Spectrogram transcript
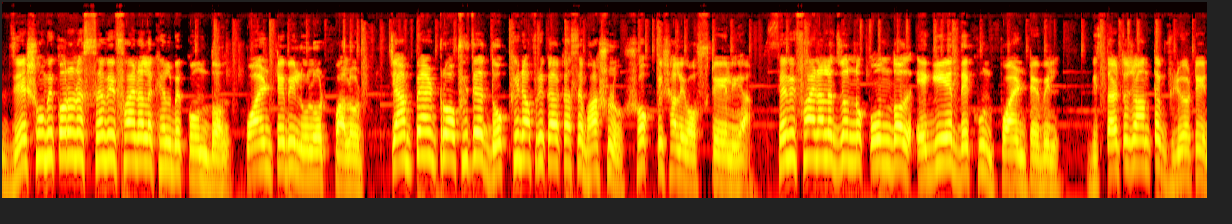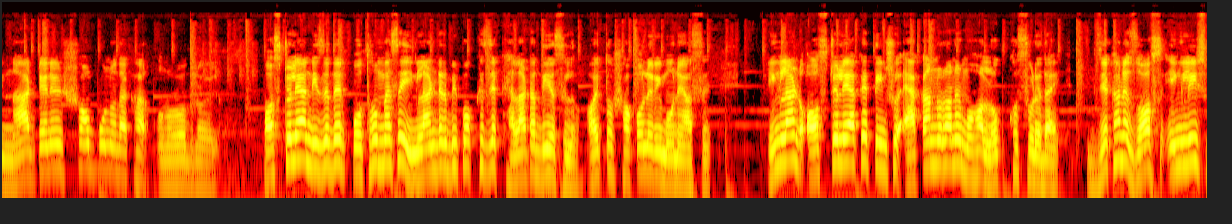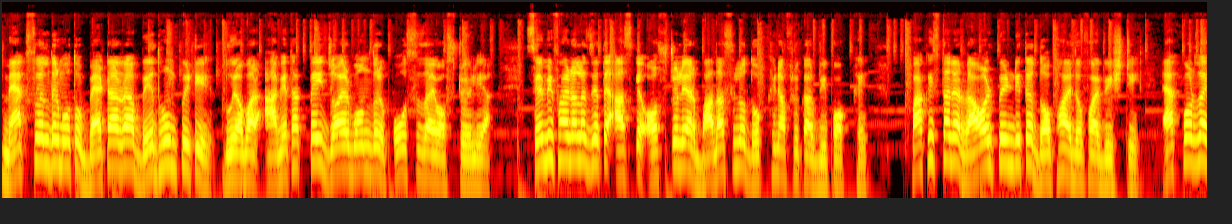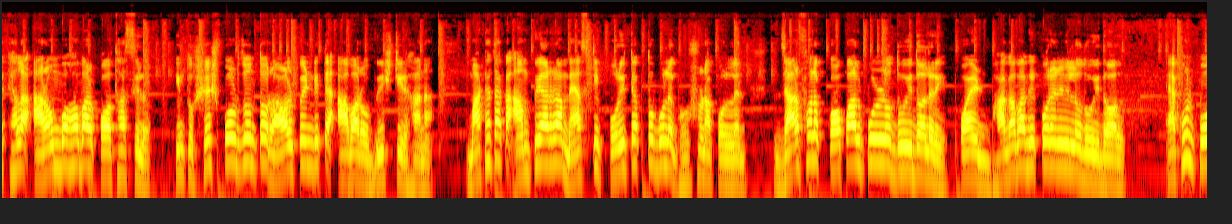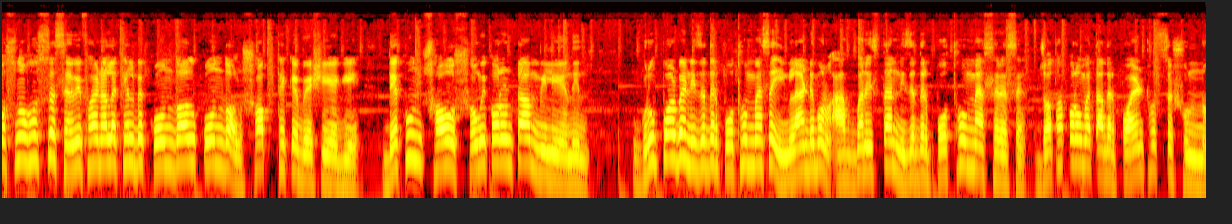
যে সমীকরণে সেমিফাইনালে খেলবে কোন দল? পয়েন্ট টেবিল উলট পালট। চ্যাম্পিয়ন ট্রফিতে দক্ষিণ আফ্রিকার কাছে ভাসল শক্তিশালী অস্ট্রেলিয়া। সেমিফাইনালের জন্য কোন দল এগিয়ে দেখুন পয়েন্ট টেবিল বিস্তারিত জানতে ভিডিওটি না টেনে সম্পূর্ণ দেখার অনুরোধ রইল। অস্ট্রেলিয়া নিজেদের প্রথম ম্যাচে ইংল্যান্ডের বিপক্ষে যে খেলাটা দিয়েছিল, হয়তো সকলেরই মনে আছে। ইংল্যান্ড অস্ট্রেলিয়াকে তিনশো একান্ন রানের মহা লক্ষ্য ছুড়ে দেয়, যেখানে জস ইংলিশ ম্যাক্সওয়েলদের মতো ব্যাটাররা বেধম পিটিয়ে দুই আবার আগে থাকতেই জয়ের বন্দরে পৌঁছে যায় অস্ট্রেলিয়া। সেমিফাইনালে যেতে আজকে অস্ট্রেলিয়ার বাধা ছিল দক্ষিণ আফ্রিকার বিপক্ষে। পাকিস্তানের রাওয়ালপিন্ডিতে দফায় দফায় বৃষ্টি। এক পর্যায়ে খেলা আরম্ভ হবার কথা ছিল, কিন্তু শেষ পর্যন্ত রাওয়ালপিন্ডিতে আবারও বৃষ্টির হানা। মাঠে থাকা আম্পায়াররা ম্যাচটি পরিত্যক্ত বলে ঘোষণা করলেন, যার ফলে কপাল পড়ল দুই দলেরই। পয়েন্ট ভাগাভাগি করে নিল দুই দল। এখন প্রশ্ন হচ্ছে, সেমিফাইনালে খেলবে কোন দল কোন দল সব থেকে বেশি এগিয়ে? দেখুন সহজ সমীকরণটা মিলিয়ে নিন। গ্রুপ পর্বে নিজেদের প্রথম ম্যাচে ইংল্যান্ড এবং আফগানিস্তান নিজেদের প্রথম ম্যাচ হেরেছে। যথাক্রমে তাদের পয়েন্ট হচ্ছে শূন্য।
